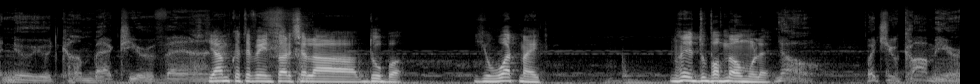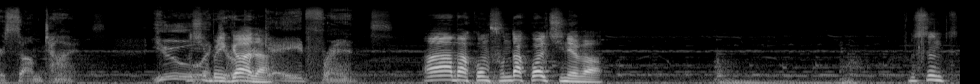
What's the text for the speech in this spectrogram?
I knew you'd come back to your van. Știam că te vei întoarce la dubă. You what, mate? Nu e duba mea, omule. No, but you come here sometimes. You Nu și and brigada. your brigade friends. A, m-a confundat cu altcineva. Nu sunt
